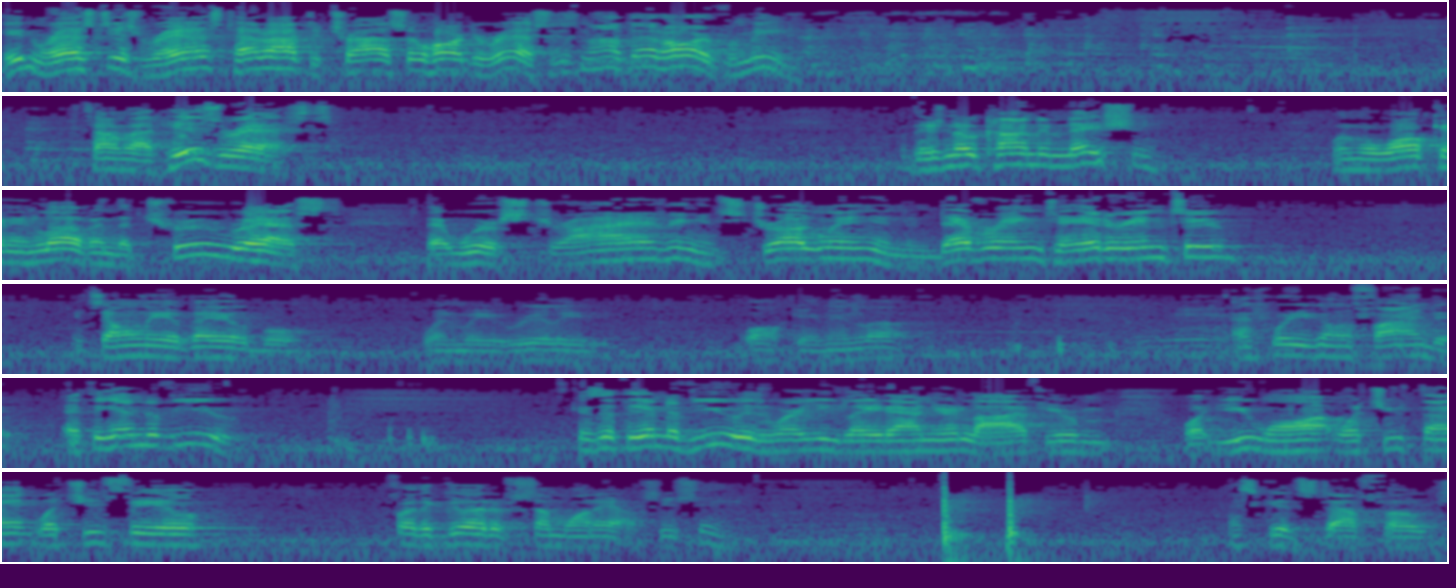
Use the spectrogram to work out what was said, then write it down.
Isn't rest just rest? How do I have to try so hard to rest? It's not that hard for me. talking about his rest. There's no condemnation when we're walking in love. And the true rest that we're striving and struggling and endeavoring to enter into, it's only available when we really walk in in love. That's where you're going to find it. At the end of you. Because at the end of you is where you lay down your life, your, what you want, what you think, what you feel for the good of someone else, you see. That's good stuff, folks.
